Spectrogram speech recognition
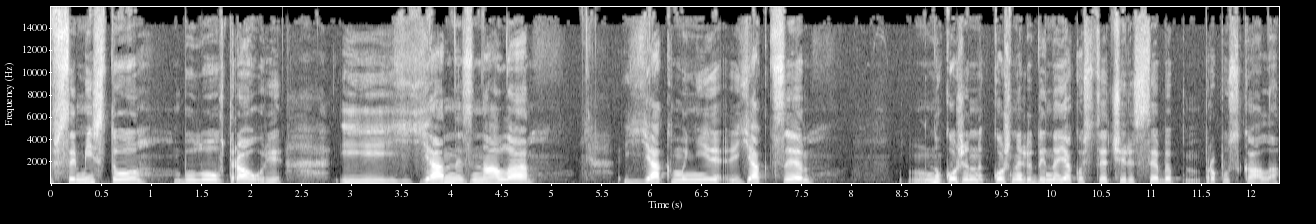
все місто було в траурі. І я не знала, як мені, як це ну, кожен, кожна людина якось це через себе пропускала.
